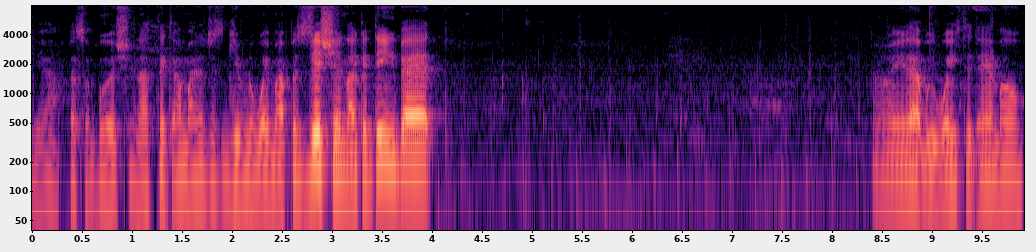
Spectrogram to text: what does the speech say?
Yeah, that's a bush, and I think I might have just given away my position like a dingbat. Not only that, we wasted ammo.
